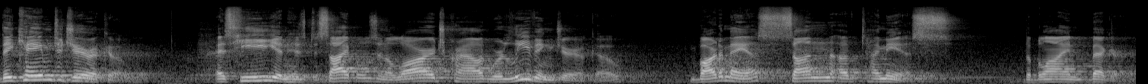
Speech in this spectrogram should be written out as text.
They came to Jericho. As he and his disciples and a large crowd were leaving Jericho, Bartimaeus, son of Timaeus, the blind beggar,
